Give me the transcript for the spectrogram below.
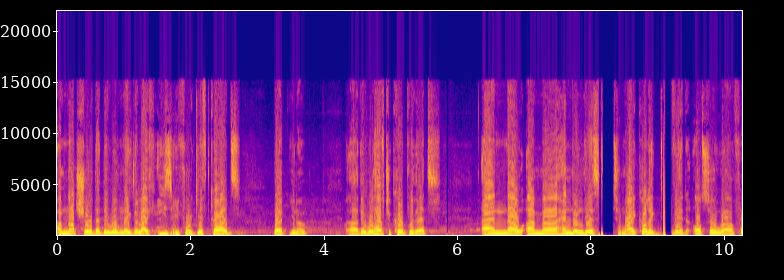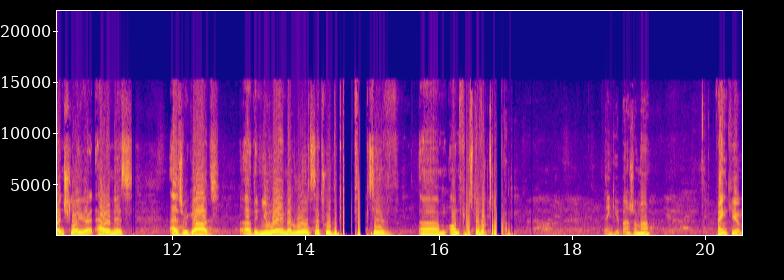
I'm not sure that they will make the life easy for gift cards. But, you know, uh, they will have to cope with it. And now I'm uh, handing this to my colleague David, also a French lawyer at Aramis, as regards uh, the new AML rules that will become effective um, on 1st of October. Thank you, Benjamin. Thank you.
